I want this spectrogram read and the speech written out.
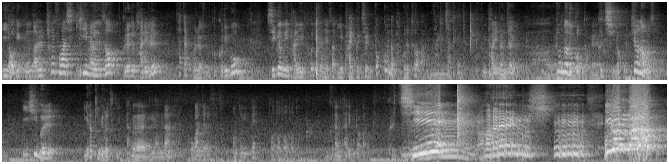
이 여기 공간을 최소화시키면서 그래도 다리를 살짝 벌려주는 거 그리고 지금 이 다리 포지션에서 이 발끝을 조금 더 밖으로 틀어봐 살짝 그럼 다리 면적이 어때? 아, 네. 좀더 두껍다 네. 그치 옆으로 튀어나오지 이 힙을 이렇게 밀어주고 있다 네. 그게 아니라 고관절을 살짝 엉덩이 빼 더 더 더 더더 그 다음에 다리 밀어봐 그치 음. 이건가?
